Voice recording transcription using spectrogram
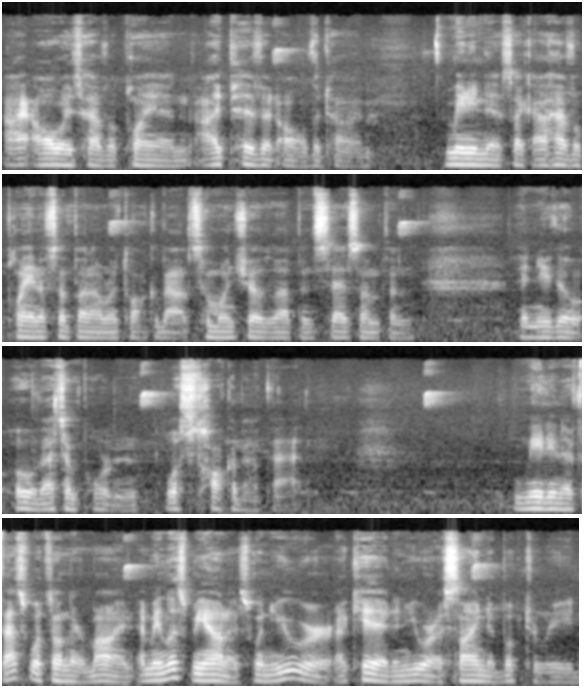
I always have a plan. I pivot all the time. Meaning this, like I have a plan of something I want to talk about. Someone shows up and says something and you go, oh, that's important. Let's talk about that. Meaning, if that's what's on their mind. I mean, let's be honest. When you were a kid and you were assigned a book to read,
